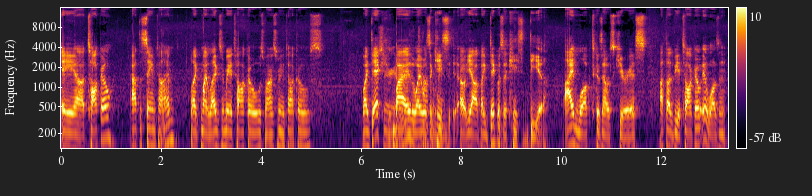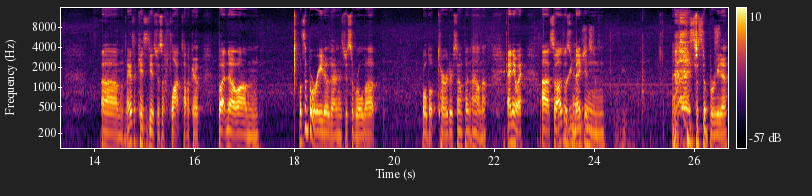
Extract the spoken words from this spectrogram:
a uh, taco at the same time. Like my legs are made of tacos, my arms are made of tacos. My dick, Sure, by the way, was a case. Oh yeah, my dick was a quesadilla. I looked because I was curious. I thought it'd be a taco. It wasn't. Um, I guess a quesadilla is just a flat taco. But no, um, what's a burrito then? It's just a rolled up, rolled up turd or something. I don't know. Anyway, uh, so I was just is just making. it's just a burrito.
